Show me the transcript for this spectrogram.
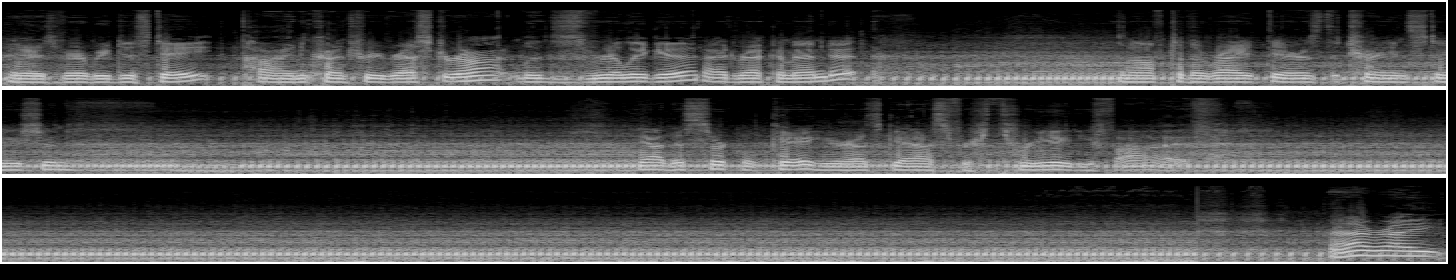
There's where we just ate Pine Country Restaurant. Was really good. I'd recommend it. And off to the right there is the train station yeah, this Circle K here has gas for 385. All right,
